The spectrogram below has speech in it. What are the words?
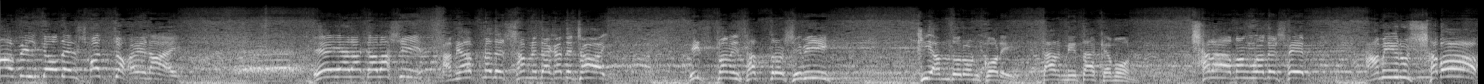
মাহফিলকে ওদের সহ্য হয় নাই। এই এলাকাবাসী, আমি আপনাদের সামনে দেখাতে চাই, ইসলামী ছাত্র শিবির কি আন্দোলন করে, তার নেতা কেমন? সারা বাংলাদেশের আমির উৎসবাব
